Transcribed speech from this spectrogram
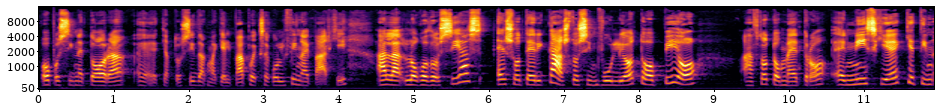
όπως είναι τώρα ε, και από το Σύνταγμα κλπ. που εξακολουθεί να υπάρχει, αλλά λογοδοσίας εσωτερικά στο Συμβούλιο, το οποίο αυτό το μέτρο ενίσχυε και την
